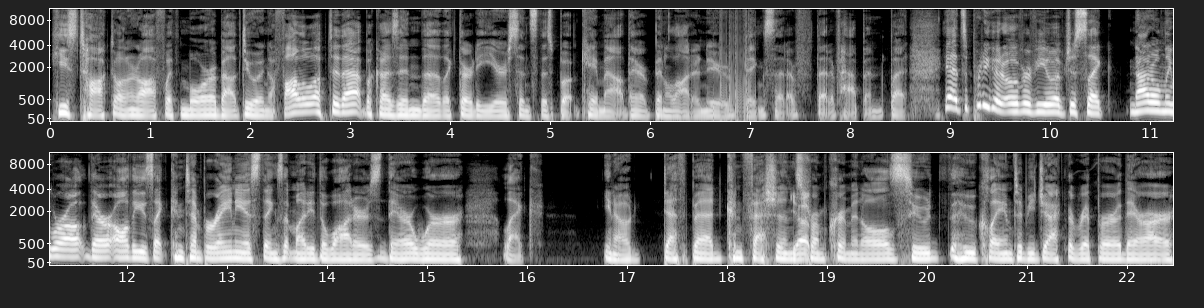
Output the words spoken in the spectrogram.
He's talked on and off with Moore about doing a follow up to that because in the like 30 years since this book came out, there have been a lot of new things that have that have happened. But yeah, it's a pretty good overview of just like not only were all there are all these like contemporaneous things that muddied the waters, there were like you know deathbed confessions Yep. from criminals who who claim to be Jack the Ripper. There are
